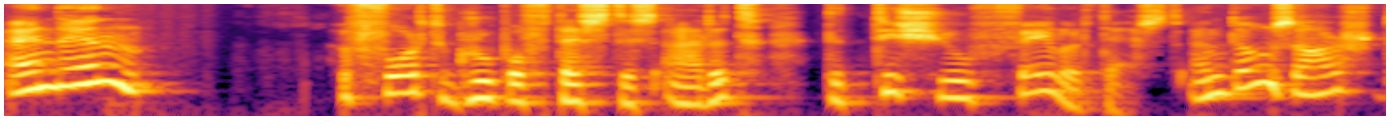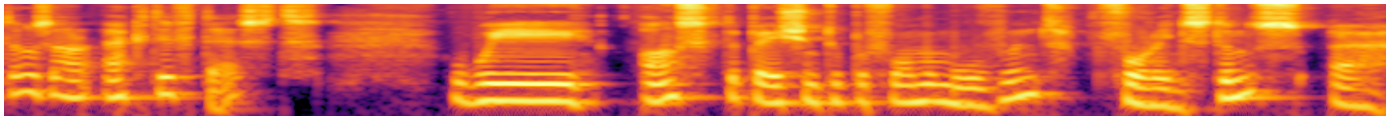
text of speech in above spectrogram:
And then a fourth group of tests is added, the tissue failure test. And those are, those are active tests. We ask the patient to perform a movement, for instance, uh,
